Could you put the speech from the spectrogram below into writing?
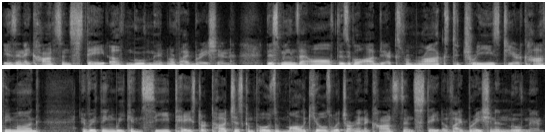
is in a constant state of movement or vibration. This means that all physical objects, from rocks to trees to your coffee mug, everything we can see, taste, or touch is composed of molecules which are in a constant state of vibration and movement.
